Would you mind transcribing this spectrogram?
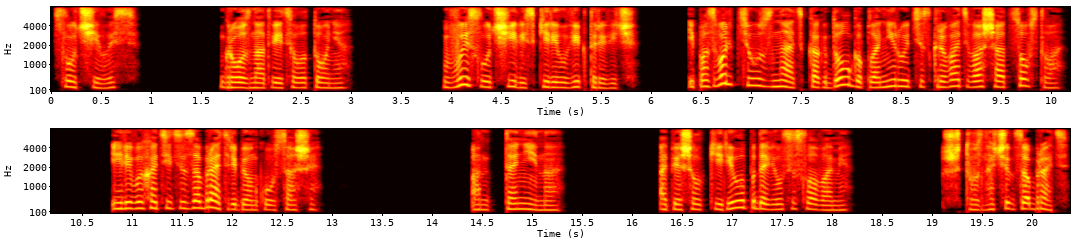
«Случилось», — грозно ответила Тоня. «Вы случились, Кирилл Викторович. И позвольте узнать, как долго планируете скрывать ваше отцовство? Или вы хотите забрать ребенка у Саши?» «Антонина», — опешил Кирилл и подавился словами. «Что значит забрать?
